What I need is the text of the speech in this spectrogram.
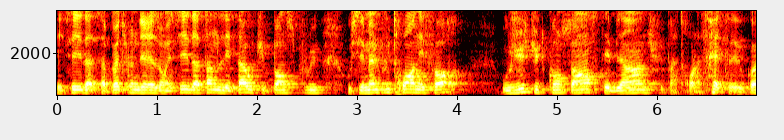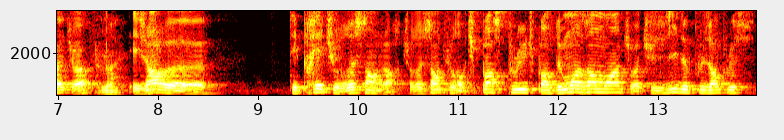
Essayer ça peut être une des raisons. Essayer d'atteindre l'état où tu penses plus, où c'est même plus trop un effort, où juste tu te concentres, t'es bien, tu fais pas trop la fête ou quoi, tu vois. Ouais. Et genre, euh, t'es prêt, tu ressens, genre, tu ressens, tu, tu penses plus, tu penses de moins en moins, tu vois, tu vis de plus en plus.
